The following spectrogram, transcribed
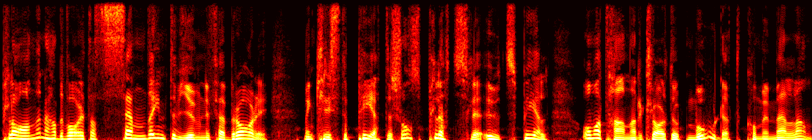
Planen hade varit att sända intervjun i februari men Christer Peterssons plötsliga utspel om att han hade klarat upp mordet kom emellan.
